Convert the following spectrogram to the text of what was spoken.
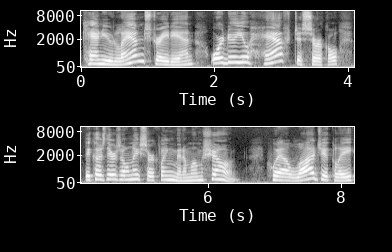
Can you land straight in or do you have to circle because there's only circling minimum shown? Well, logically,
